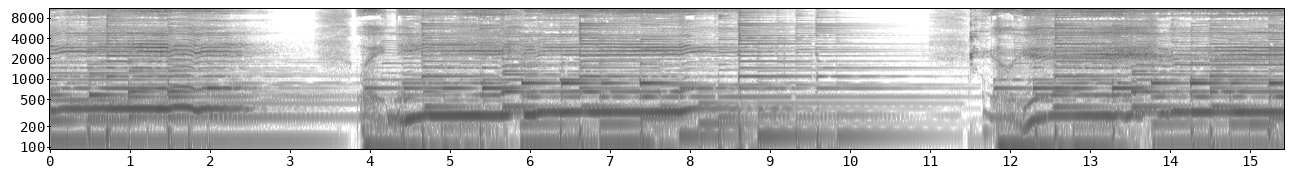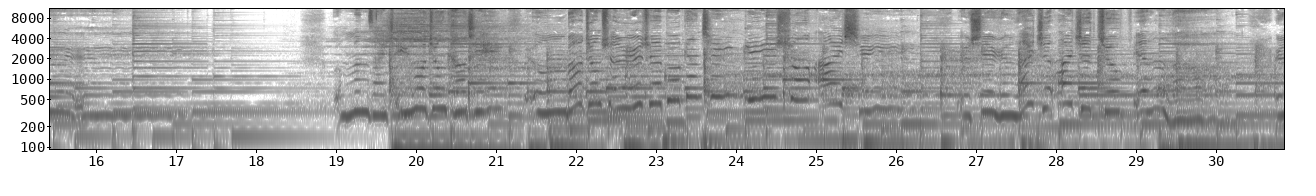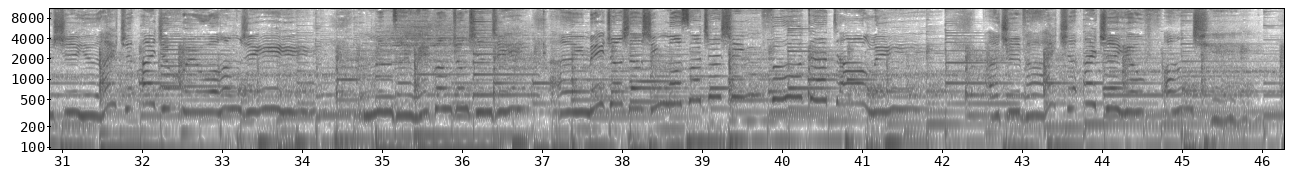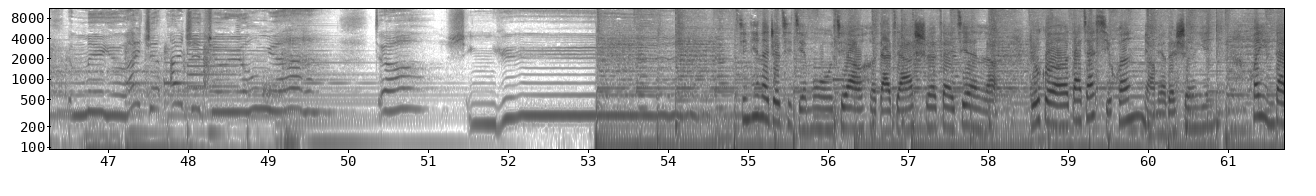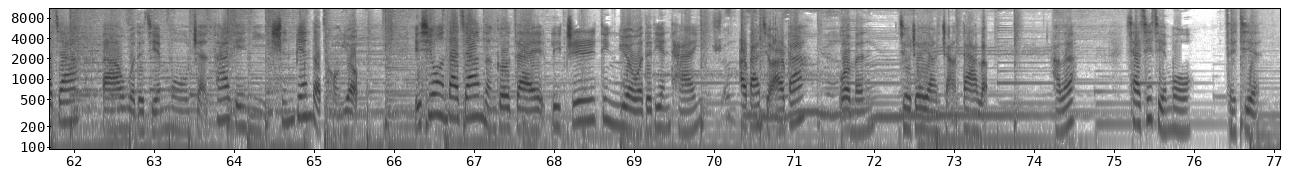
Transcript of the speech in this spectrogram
怕只怕爱着爱着又放弃，有没有爱着爱着就永远的幸运？今天的这期节目就要和大家说再见了。如果大家喜欢苗苗的声音，欢迎大家把我的节目转发给你身边的朋友。也希望大家能够在荔枝订阅我的电台二八九二八，我们就这样长大了。好了，下期节目再见。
